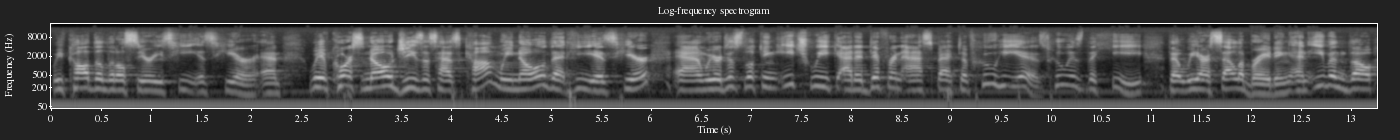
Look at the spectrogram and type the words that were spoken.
We've called the little series He is Here. And we, of course, know Jesus has come. We know that He is here. And we are just looking each week at a different aspect of who He is. Who is the He that we are celebrating? And even though,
